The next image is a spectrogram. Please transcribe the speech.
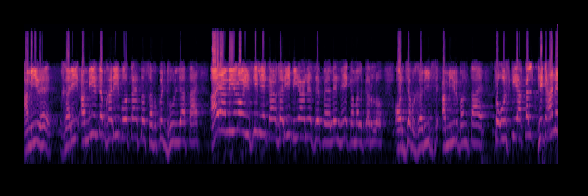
امیر ہے۔ غریب امیر جب غریب ہوتا ہے تو سب کچھ بھول جاتا ہے۔ آئے امیر ہو، اسی لیے کہا غریبی آنے سے پہلے نیک عمل کر لو۔ اور جب غریب سے امیر بنتا ہے تو اس کی عقل ٹھکانے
